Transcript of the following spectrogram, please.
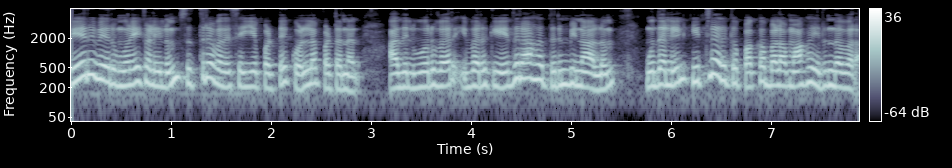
வேறு வேறு முறைகளிலும் சித்திரவதை செய்யப்பட்டு கொல்லப்பட்டனர். அதில் ஒருவர் இவருக்கு எதிராக திரும்பினாலும் முதலில் ஹிட்லருக்கு பக்கபலமாக இருந்தவர்.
